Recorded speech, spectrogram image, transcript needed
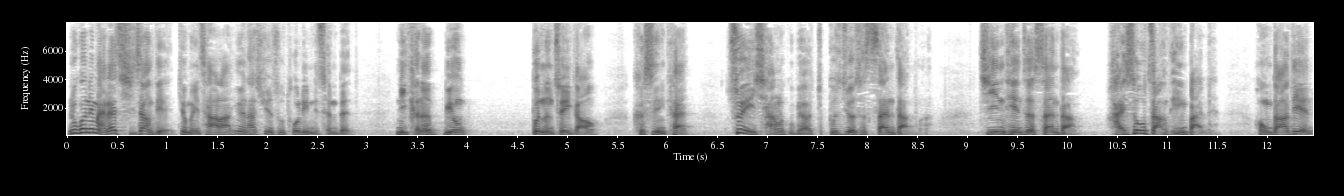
如果你买在起涨点就没差啦，因为它迅速脱离你成本，你可能不用不能追高。可是你看最强的股票不是就是三档吗？今天这三档还收涨停板的，宏达电、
